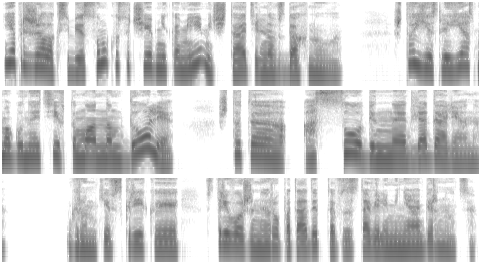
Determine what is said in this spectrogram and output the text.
Я прижала к себе сумку с учебниками и мечтательно вздохнула. Что если я смогу найти в туманном доле что-то особенное для Далиана? Громкий вскрик и встревоженный ропот адептов заставили меня обернуться.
